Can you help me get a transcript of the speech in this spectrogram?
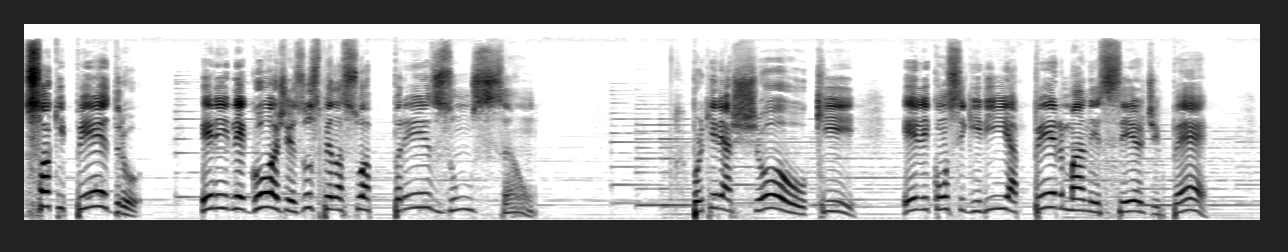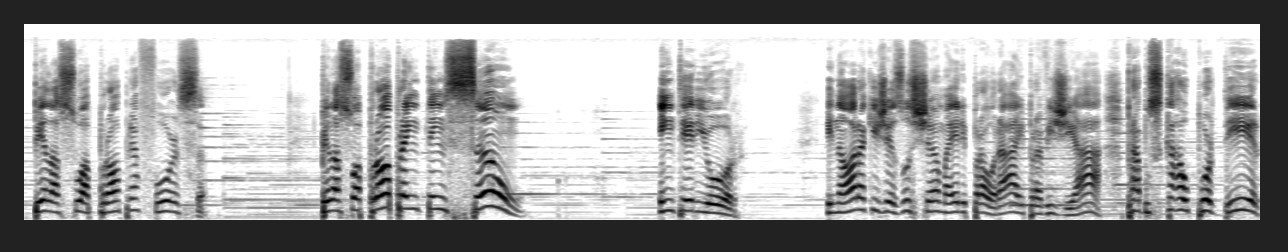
Só que Pedro, ele negou a Jesus pela sua presunção. Porque ele achou que ele conseguiria permanecer de pé pela sua própria força, pela sua própria intenção interior. E na hora que Jesus chama ele para orar e para vigiar, para buscar o poder,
